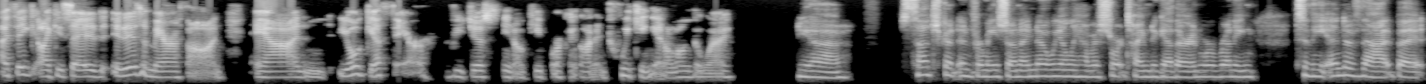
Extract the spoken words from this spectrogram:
I think, like you said, it is a marathon, and you'll get there if you just you know keep working on it and tweaking it along the way. Yeah, such good information. I know we only have a short time together, and we're running to the end of that, but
